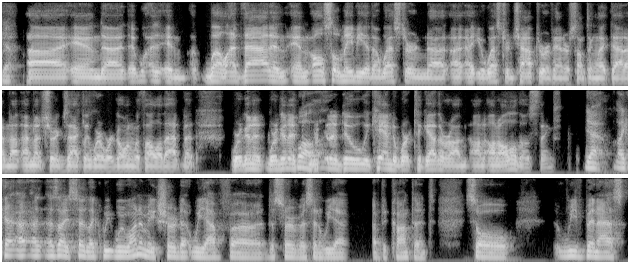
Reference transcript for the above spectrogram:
Yeah. Uh, and uh, and well at that and and also maybe at a western uh, at your western chapter event or something like that. I'm not I'm not sure exactly where we're going with all of that, but we're gonna we're gonna well, we're gonna do what we can to work together on on on all of those things. Yeah, like I, I, as I said, like we we want to make sure that we have uh, the service and we have the content. So we've been asked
